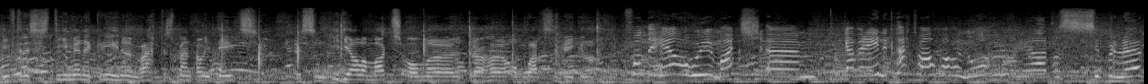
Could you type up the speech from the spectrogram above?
heeft er een systeem in gekregen, een wechtersmentaliteit. Het is een ideale match om uh, terug opwaarts te kijken. Ik vond het een heel goede match. Um, ik heb er eigenlijk echt wel van genoten. Ja, het was super leuk.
